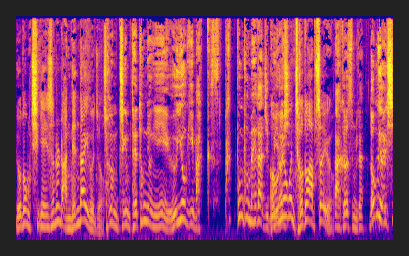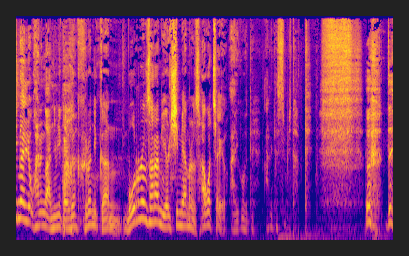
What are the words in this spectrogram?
요동치게 해서는 안 된다 이거죠. 지금 지금 대통령이 의욕이 막, 막 뿜뿜해가지고 어, 의혹은 열심- 저도 앞서요. 아 그렇습니까? 너무 열심히 하려고 하는 거 아닙니까 이거? 아, 그러니까 모르는 사람이 열심히 하면 사고 쳐요. 아이고, 네, 알겠습니다. 네. 어, 네.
